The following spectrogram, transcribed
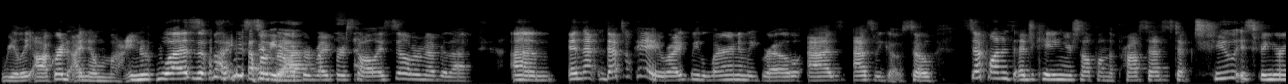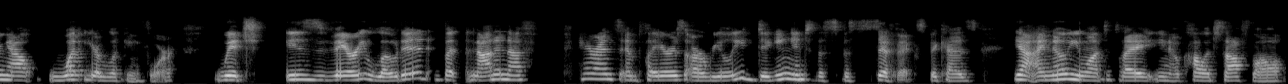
really awkward. I know mine was mine was super oh, yeah. awkward my first call. I still remember that. Um and that that's okay right? We learn and we grow as as we go. So step one is educating yourself on the process. Step two is figuring out what you're looking for which is very loaded but not enough parents and players are really digging into the specifics because yeah i know you want to play you know college softball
